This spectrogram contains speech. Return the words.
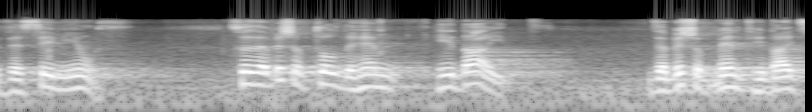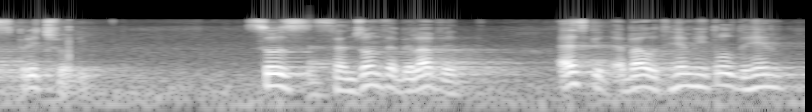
the same youth. So the bishop told him he died. The bishop meant he died spiritually. So St. John the Beloved asked about him. He told him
